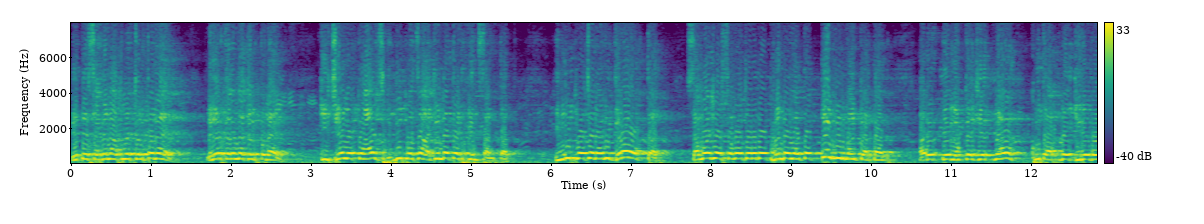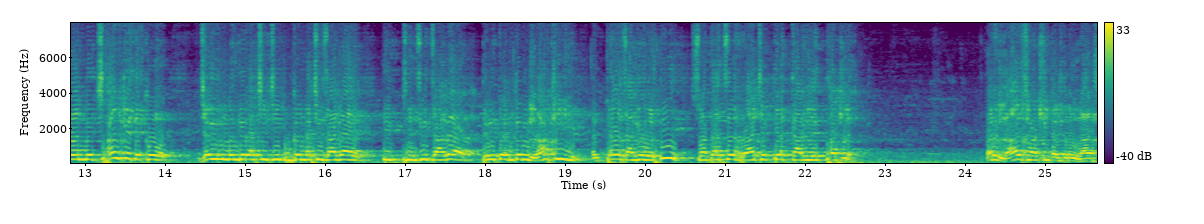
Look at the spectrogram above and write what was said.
येथे सगळ्यांना आपल्याला कल्पना आहे नगरकरांना कल्पना आहे की जे लोक आज हिंदुत्वाचा अजेंडा त्या ठिकाणी सांगतात हिंदुत्वाच्या नावाने ग्रह वागतात समाज समाजामध्ये भांडण लावतात ते निर्माण करतात. अरे ते लोक जे आहेत ना खुद आपले गिरेबान छान के देखो जैन मंदिराची जी भूखंडाची जागा आहे ती जी- जी जागा त्यांनी त्या ठिकाणी लाटली आणि त्या जागेवरती स्वतःचं राजकीय कार्यालय थाटलं. अरे लाज वाटली पाहिजे लाज.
